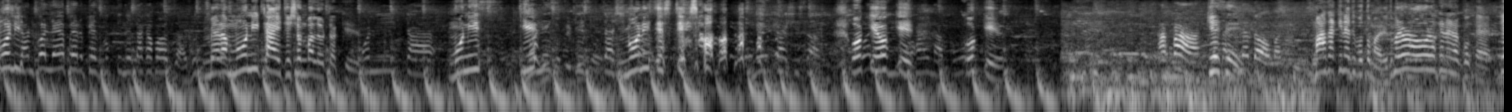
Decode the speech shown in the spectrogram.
মনি মেরা মনিটাইজেশন বলে ওটাকে। মনি কি? মনি স্টেশন। Okay okay okay. আপা কেসে মাথা কিনে দিব তোমার। তোমার ওখানে রাখো কে? কে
